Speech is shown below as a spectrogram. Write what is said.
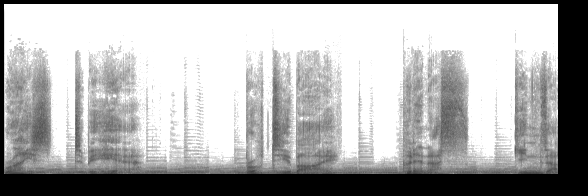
Rice to be here. Brought to you by プレナス銀座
